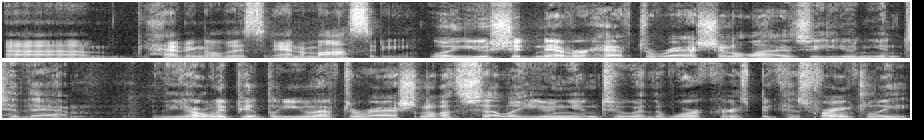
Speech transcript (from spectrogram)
um, having all this animosity. Well you should never have to rationalize a union to them. The only people you have to rationalize sell a union to are the workers because frankly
